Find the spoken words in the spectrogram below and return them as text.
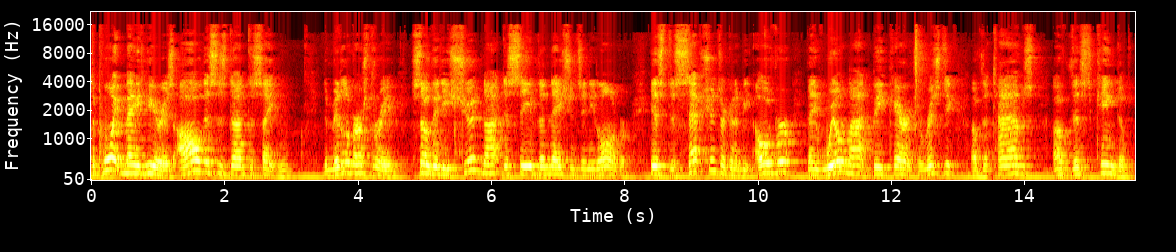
the point made here is all this is done to Satan, the middle of verse 3, so that he should not deceive the nations any longer. His deceptions are going to be over. They will not be characteristic of the times of this kingdom.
